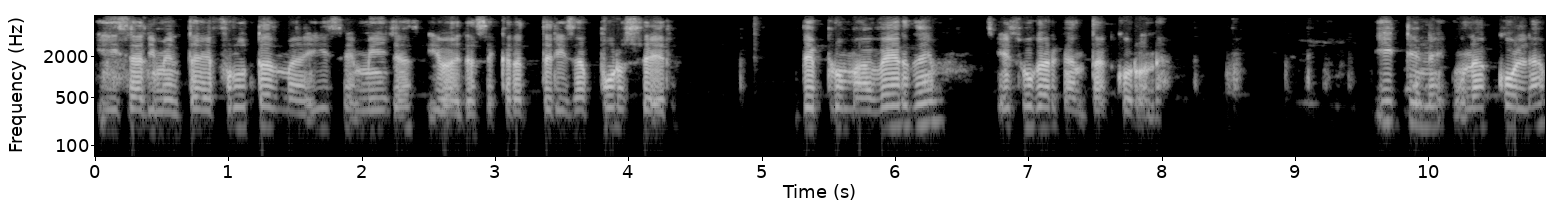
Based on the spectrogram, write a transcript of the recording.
y se alimenta de frutas, maíz, semillas y bayas. Se caracteriza por ser de pluma verde y su garganta corona. Y tiene una cola,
